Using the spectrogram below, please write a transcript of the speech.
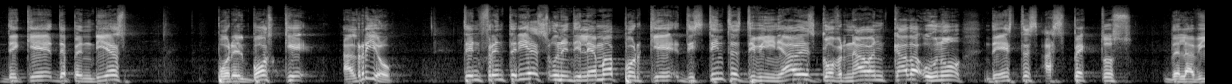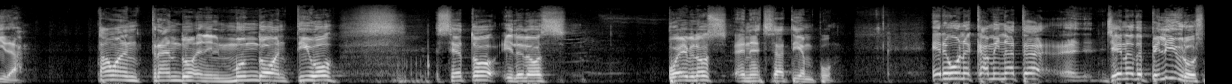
de que dependías por el bosque al río te enfrentarías un dilema porque distintas divinidades gobernaban cada uno de estos aspectos de la vida. Estamos entrando en el mundo antiguo, ¿cierto? Y de los pueblos en ese tiempo. Era una caminata eh, llena de peligros.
